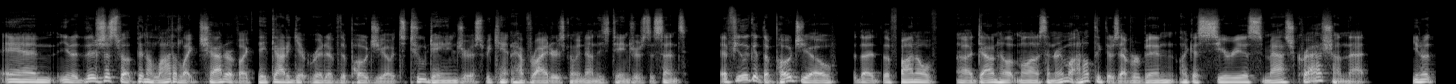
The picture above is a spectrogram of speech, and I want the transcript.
And you know, there's just been a lot of like chatter of like they've got to get rid of the Poggio. It's too dangerous. We can't have riders going down these dangerous descents. If you look at the Poggio, the the final uh, downhill at Milano San Remo, I don't think there's ever been like a serious mass crash on that. You know,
